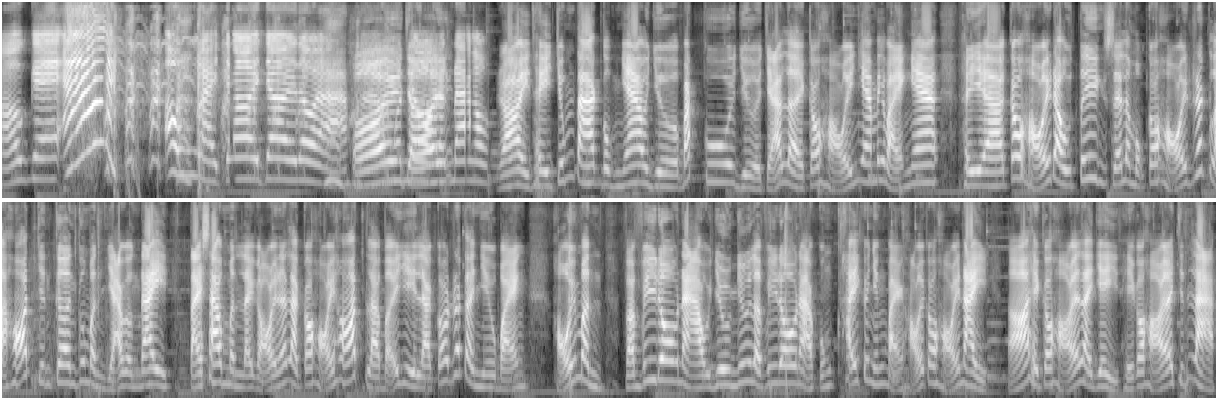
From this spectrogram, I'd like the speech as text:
Ok. À, Ông này chơi chơi thôi à. Ôi Mình trời. đâu đâu. Rồi thì chúng ta cùng nhau vừa bắt cua vừa trả lời câu hỏi nha mấy bạn nha. Thì à, câu hỏi đầu tiên sẽ là một câu hỏi rất là hot trên kênh của mình dạo gần đây. Tại sao mình lại gọi nó là câu hỏi hot? Là bởi vì là có rất là nhiều bạn hỏi mình. Và video nào dường như là video nào cũng thấy có những bạn hỏi câu hỏi này. Đó thì câu hỏi là gì? Thì câu hỏi đó chính là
